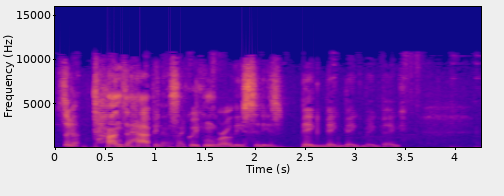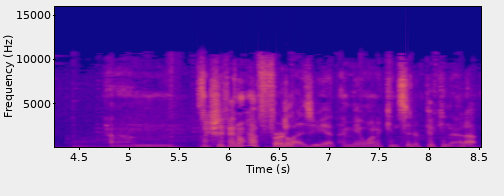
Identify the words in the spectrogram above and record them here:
Still got tons of happiness. Like we can grow these cities big, big, big, big, big. Um, Actually, if I don't have fertilizer yet, I may want to consider picking that up,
